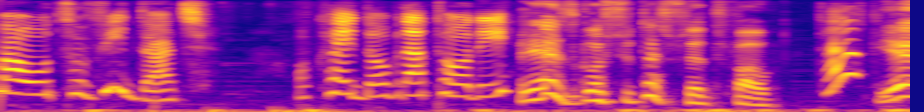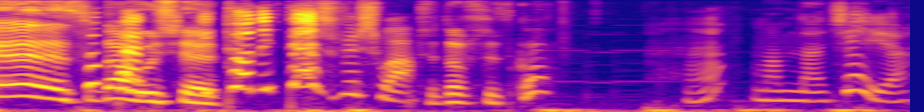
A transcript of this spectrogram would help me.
mało co widać. Okej, dobra, Tori. Jest, gościu też przetrwał. Tak? Jest, Super. udało I się. Tori też wyszła. Czy to wszystko? Hmm? Mam nadzieję.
